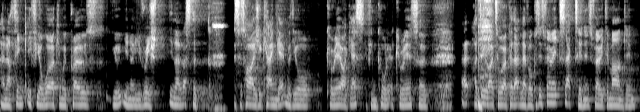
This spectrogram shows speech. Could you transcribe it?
and I think if you're working with pros, you you know you've reached you know that's the that's as high as you can get with your career, I guess, if you can call it a career. So, I, I do like to work at that level because it's very exacting, it's very demanding,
